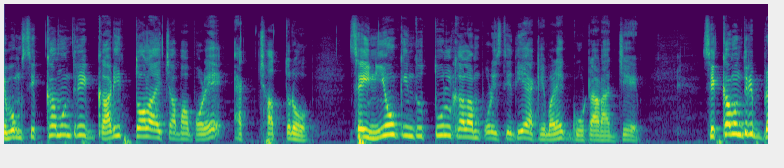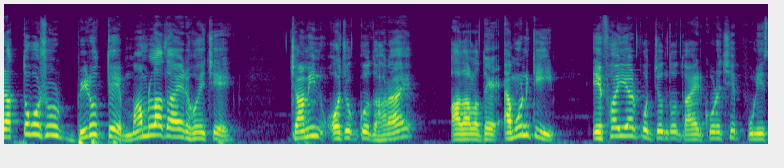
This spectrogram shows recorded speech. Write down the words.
এবং শিক্ষামন্ত্রীর গাড়ির তলায় চাপা পড়ে এক ছাত্র, সেই নিয়েও কিন্তু তুলকালাম পরিস্থিতি একেবারে গোটা রাজ্যে। শিক্ষামন্ত্রী ব্রাত্য বসুর বিরুদ্ধে মামলা দায়ের হয়েছে জামিন অযোগ্য ধারায় আদালতে, এমনকি এফআইআর পর্যন্ত দায়ের করেছে পুলিশ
